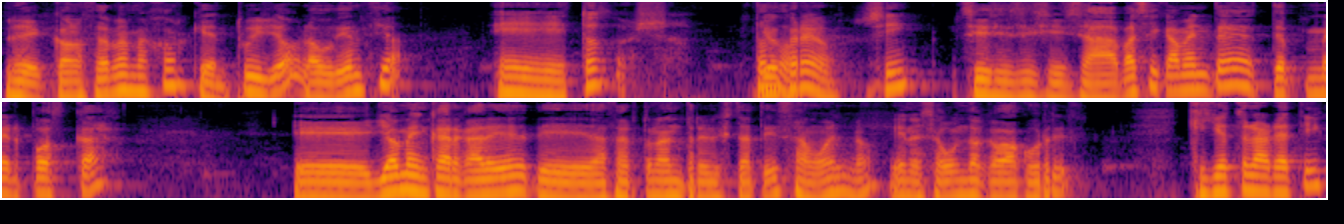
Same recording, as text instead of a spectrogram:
¿De conocernos mejor? ¿Quién? ¿Tú y yo? ¿La audiencia? Eh, todos, ¿Todos? yo creo, ¿sí? Sí, sí, sí, sí. O sea, básicamente, este primer podcast, eh, yo me encargaré de hacerte una entrevista a ti, Samuel, ¿no? Y en el segundo, ¿qué va a ocurrir? Que yo te lo haré a ti.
